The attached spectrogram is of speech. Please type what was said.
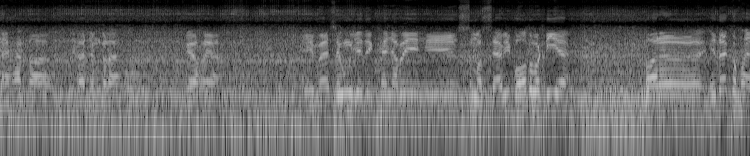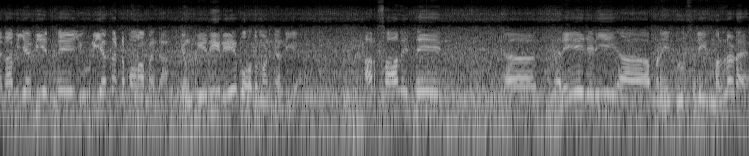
ਨਹਿਰ ਦਾ ਜਿਹੜਾ ਜੰਗਲ ਹੈ, ਉਹ ਗਿਆ ਹੋਇਆ। ਤੇ ਵੈਸੇ ਉਹ ਜੇ ਦੇਖਿਆ ਜਾਵੇ, ਇਹ ਸਮੱਸਿਆ ਵੀ ਬਹੁਤ ਵੱਡੀ ਹੈ। ਪਰ ਇਹਦਾ ਇੱਕ ਫਾਇਦਾ ਵੀ ਹੈ ਵੀ ਇੱਥੇ ਯੂਰੀਆ ਘੱਟ ਪਾਉਣਾ ਪੈਂਦਾ, ਕਿਉਂਕਿ ਇਹਦੀ ਰੇਹ ਬਹੁਤ ਬਣ ਜਾਂਦੀ ਹੈ। ਹਰ ਸਾਲ ਇੱਥੇ ਰੇਹ ਜਿਹੜੀ ਆਪਣੀ ਦੂਸਰੀ ਮੱਲੜ ਹੈ,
